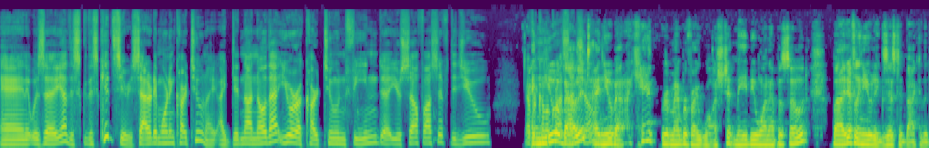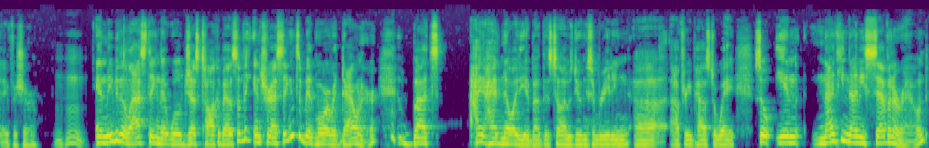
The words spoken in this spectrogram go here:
And it was uh, yeah, this this kid series, Saturday morning cartoon. I, I did not know that. You were a cartoon fiend uh, yourself, Asif. Did you ever I knew about it. show? I knew about it. I can't remember if I watched it, maybe one episode, but I definitely knew it existed back in the day for sure. hmm And maybe the last thing that we'll just talk about is something interesting. It's a bit more of a downer, but I had no idea about this till I was doing some reading uh, after he passed away. So in 1997, around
